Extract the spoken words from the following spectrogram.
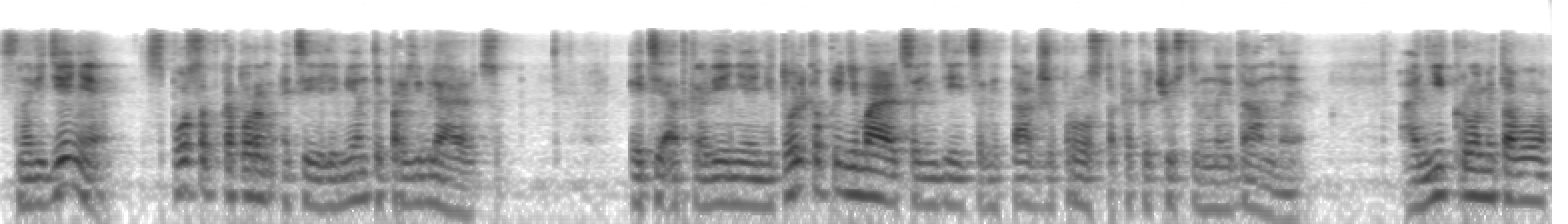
Сновидение – способ, которым эти элементы проявляются. Эти откровения не только принимаются индейцами так же просто, как и чувственные данные. Они, кроме того,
